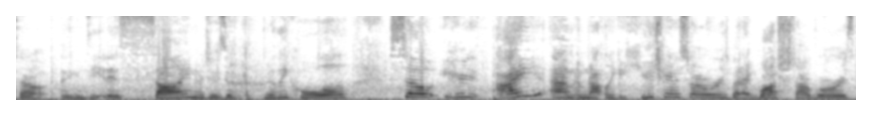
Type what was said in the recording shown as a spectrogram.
So as you can see, it is signed, which is really cool. So here, I um, am not like a huge fan of Star Wars, but I watched Star Wars,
